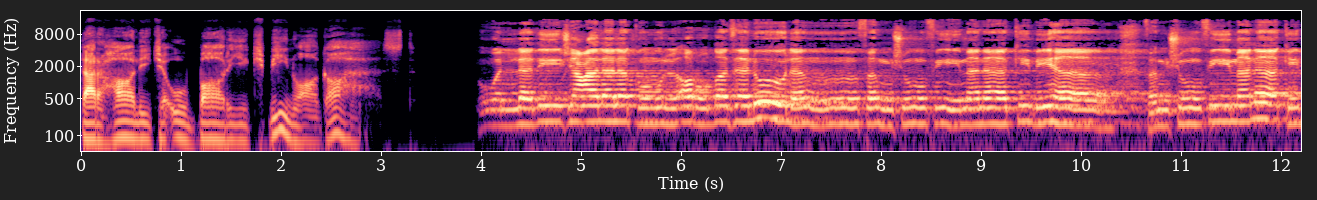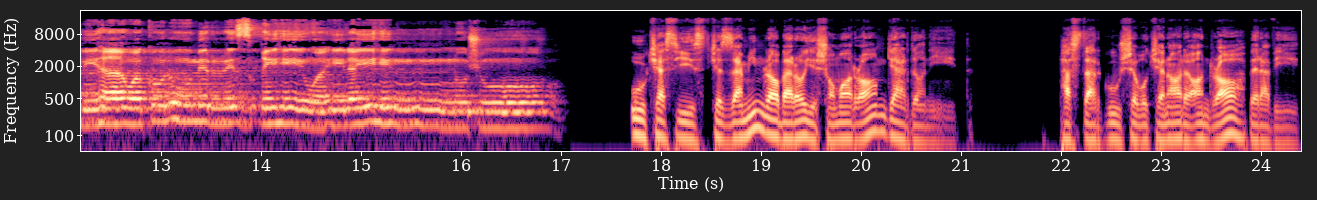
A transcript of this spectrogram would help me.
در حالی که او باریک بین و آگاه است. هو الذي جعل لكم الأرض ذلولا فامشوا في مناكبها فامشوا في مناكبها وكلوا من رزقه وإليه النشور. او کسی است که زمین را برای شما رام گردانید. پس در گوشه و کنار آن راه بروید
